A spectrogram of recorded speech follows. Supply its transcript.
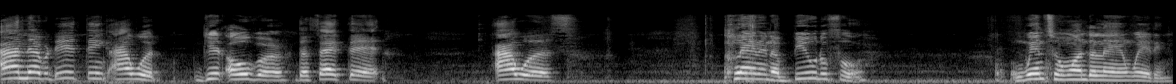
I never did think I would get over the fact that I was planning a beautiful winter wonderland wedding.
